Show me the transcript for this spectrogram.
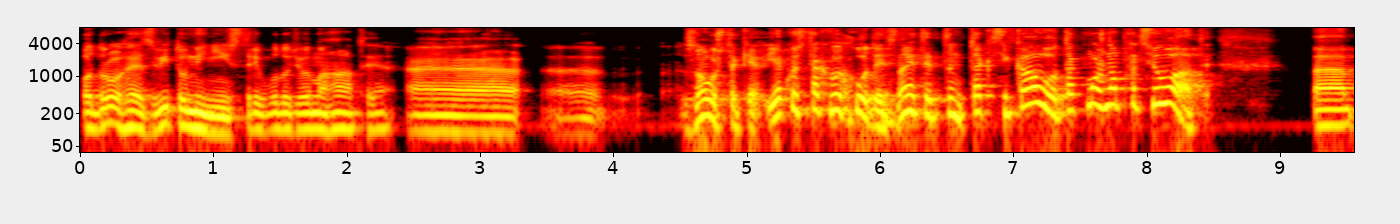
По-друге, звіту міністрів будуть вимагати. Е, е, знову ж таки, якось так виходить. Знаєте, так цікаво, так можна працювати. Е,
